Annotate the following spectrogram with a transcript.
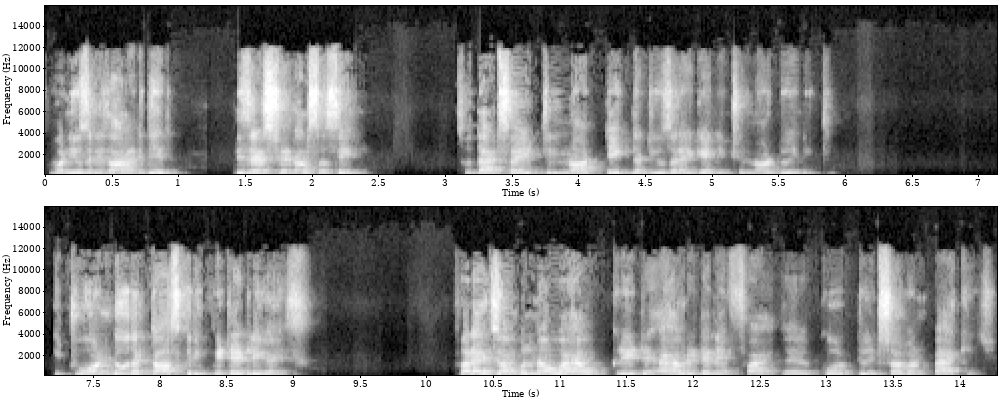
One user is already there. Desired state also same. So that's why it will not take that user again. It will not do anything. It won't do the task repeatedly, guys. For example, now I have created, I have written a, file, a code to install one package.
